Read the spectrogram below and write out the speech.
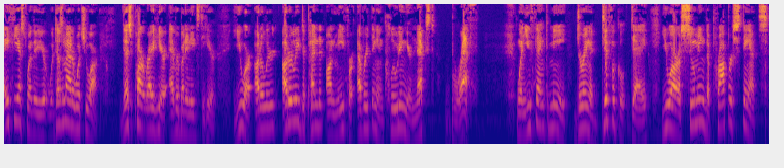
atheist, whether you're it doesn't matter what you are. This part right here, everybody needs to hear. You are utterly utterly dependent on me for everything, including your next breath. When you thank me during a difficult day, you are assuming the proper stance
